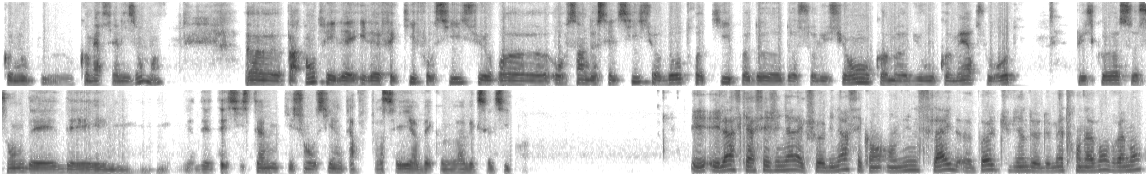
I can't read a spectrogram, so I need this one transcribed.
que nous commercialisons. Hein. Euh, par contre, il est, effectif aussi sur, euh, au sein de celle-ci sur d'autres types de, solutions comme du WooCommerce ou autres, puisque ce sont des, des, systèmes qui sont aussi interfacés avec, euh, avec celle-ci. Et, là, ce qui est assez génial avec ce webinaire, c'est qu'en une slide, Paul, tu viens de, mettre en avant vraiment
